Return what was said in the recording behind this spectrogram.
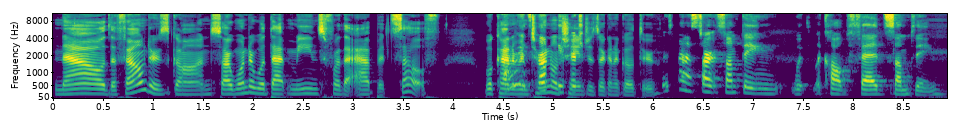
now the founder's gone, so I wonder what that means for the app itself. What kind of internal changes they're going to go through. They're trying to start something with called Fed something.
